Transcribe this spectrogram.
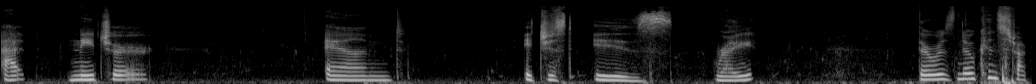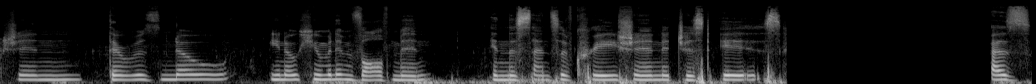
at nature and it just is, right? There was no construction, there was no, you know, human involvement in the sense of creation, it just is. As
